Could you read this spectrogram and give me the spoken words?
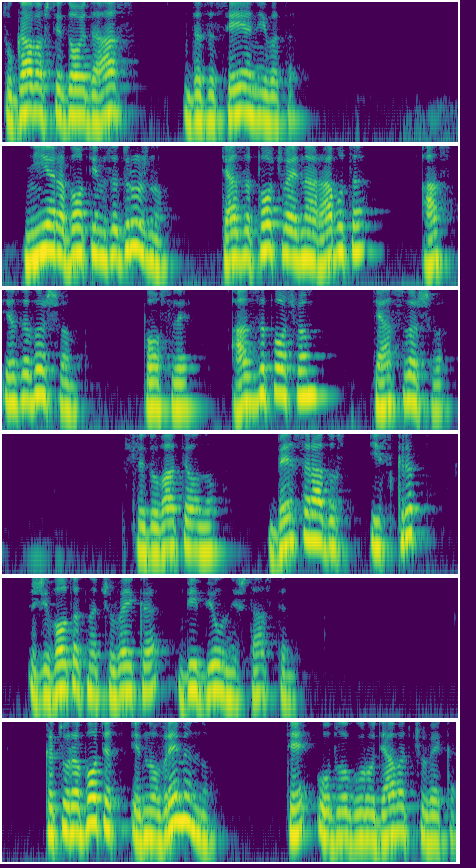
Тогава ще дойда аз да засея нивата. Ние работим задружно. Тя започва една работа, аз я завършвам. После аз започвам, тя свършва. Следователно, без радост и скръп, животът на човека би бил нещастен. Като работят едновременно, те облагородяват човека,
